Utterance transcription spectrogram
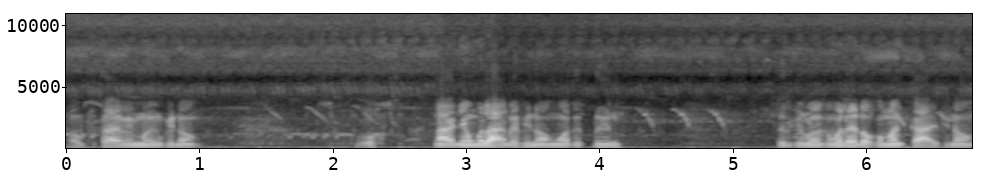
เอาทายไม่เมืองพี่น้องโอ้หนักยังบลางได้พี่น้องหัวแต่ตื่นตื่นขึ้นมาก็มาเล่นออกกำลังกายพี่น้อง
